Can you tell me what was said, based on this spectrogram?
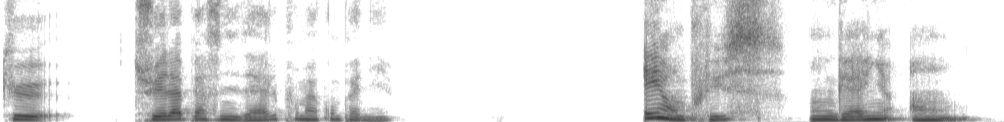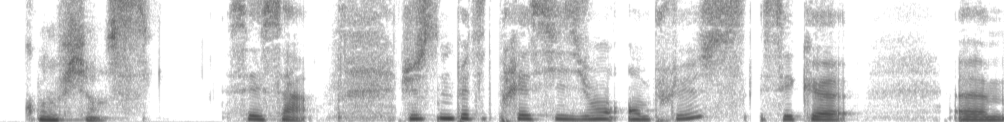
que tu es la personne idéale pour m'accompagner. Et en plus, on gagne en confiance. C'est ça. Juste une petite précision en plus, c'est que euh,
